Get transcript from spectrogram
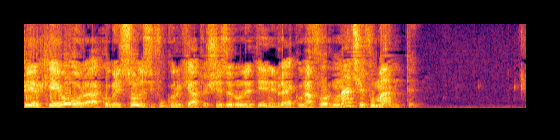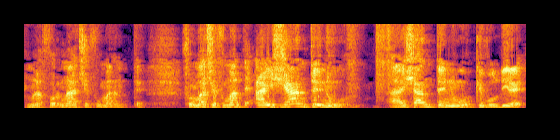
perché ora, come il sole si fu coricato e scesero le tenebre, ecco una fornace fumante, una fornace fumante, fornace fumante Aishan Tenur, Aishan Tenur che vuol dire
